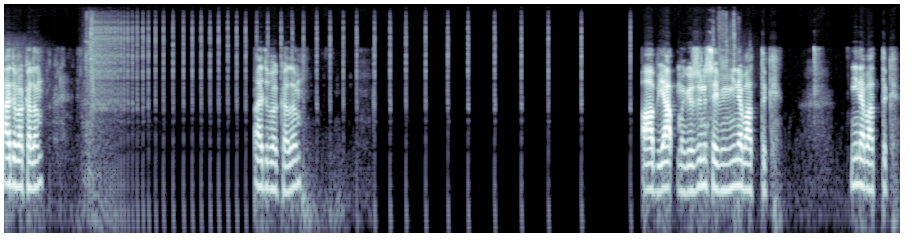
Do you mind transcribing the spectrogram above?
Hadi bakalım. Hadi bakalım. Abi yapma gözünü seveyim yine battık. Yine battık.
